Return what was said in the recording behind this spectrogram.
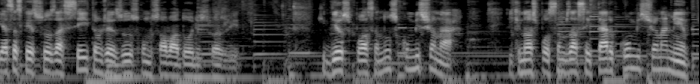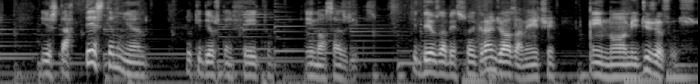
e essas pessoas aceitam Jesus como Salvador de suas vidas. Que Deus possa nos comissionar e que nós possamos aceitar o comissionamento e estar testemunhando do que Deus tem feito em nossas vidas. Que Deus abençoe grandiosamente em nome de Jesus.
